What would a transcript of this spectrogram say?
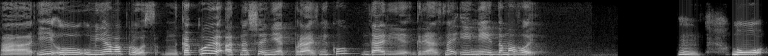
А, и у, у меня вопрос. Какое отношение к празднику Дарьи Грязной имеет домовой? Хм, ну,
